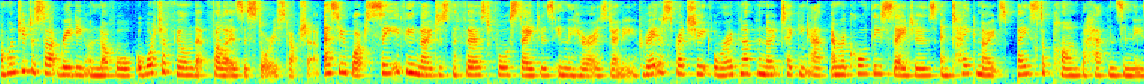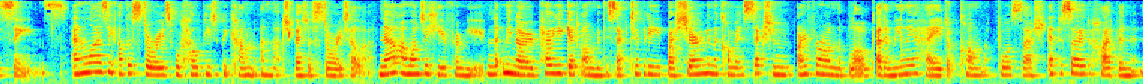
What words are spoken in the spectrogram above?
I want you to start reading a novel or watch a film that follows this story structure. As you watch, see if you notice the first four stages in the hero's journey. Create a spreadsheet or open up a note taking app and record these stages and take notes based upon what happens in these scenes. Analyzing other stories will help you to become a much better storyteller. Now I want to hear from you. Let me know how you get on with this activity by sharing in the comments section over on the blog at ameliahay.com forward slash episode hyphen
